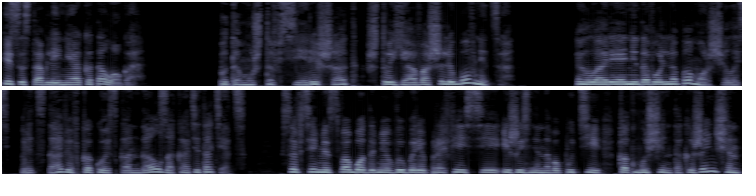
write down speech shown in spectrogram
и составления каталога». «Потому что все решат, что я ваша любовница?» Элария недовольно поморщилась, представив, какой скандал закатит отец. Со всеми свободами в выборе профессии и жизненного пути как мужчин, так и женщин,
